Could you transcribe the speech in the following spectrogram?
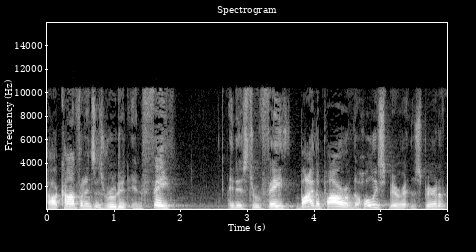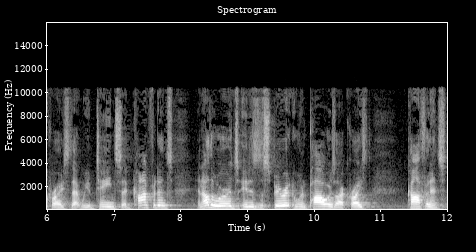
Our confidence is rooted in faith. It is through faith by the power of the Holy Spirit, the Spirit of Christ, that we obtain said confidence in other words, it is the Spirit who empowers our Christ confidence.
